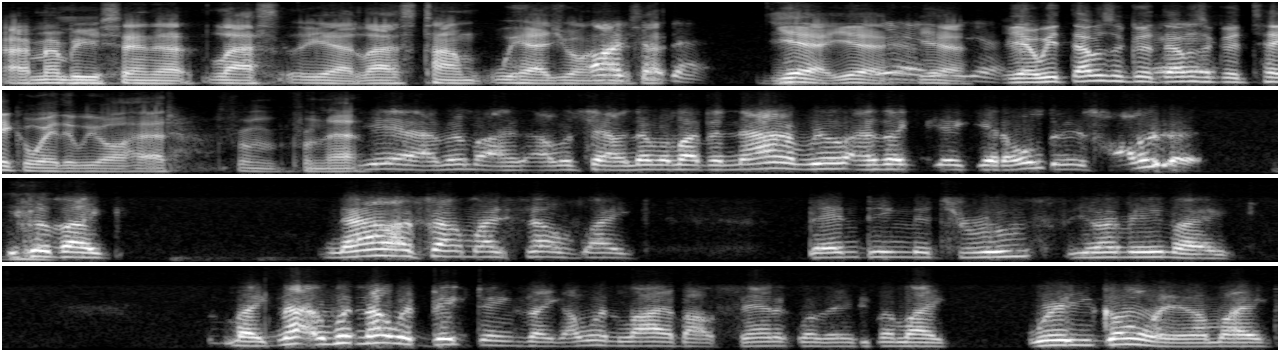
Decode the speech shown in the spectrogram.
I remember you saying that last, yeah, last time we had you on. Oh, I said that. Yeah, yeah, Yeah, yeah, yeah, we that was a good that was a good takeaway that we all had from from that. Yeah, I remember I, I would say I'll never lie, but now I real as I get, get older, it's harder because mm-hmm. like now I found myself like bending the truth. You know what I mean? Like, like not with not with big things. Like I wouldn't lie about Santa Claus or anything, but like, where are you going? And I'm like,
